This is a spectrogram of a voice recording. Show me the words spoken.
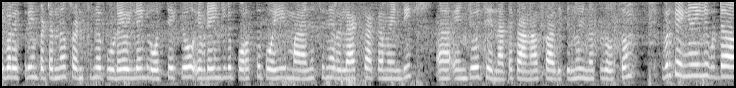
ഇവർ എത്രയും പെട്ടെന്ന് ഫ്രണ്ട്സിന്റെ കൂടെയോ ഇല്ലെങ്കിൽ ഒറ്റയ്ക്കോ എവിടെയെങ്കിലും പുറത്ത് പോയി മനസ്സിനെ റിലാക്സ് ആക്കാൻ വേണ്ടി എൻജോയ് ചെയ്യുന്നതായിട്ട് കാണാൻ സാധിക്കുന്നു ഇന്നത്തെ ദിവസം. ഇവർക്ക് എങ്ങനെയെങ്കിലും ഇവരുടെ ആ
